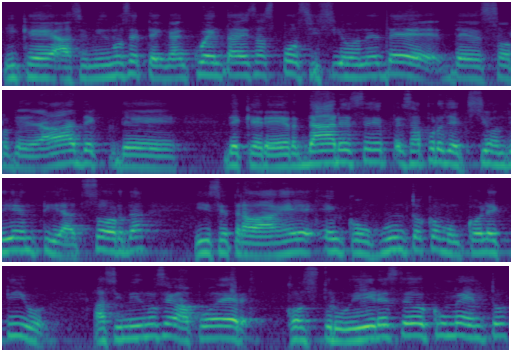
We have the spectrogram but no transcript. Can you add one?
y que asimismo se tenga en cuenta esas posiciones de, de sordidad, de, de, querer dar ese, esa proyección de identidad sorda y se trabaje en conjunto como un colectivo. Asimismo se va a poder construir este documento,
